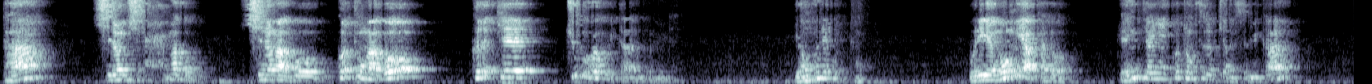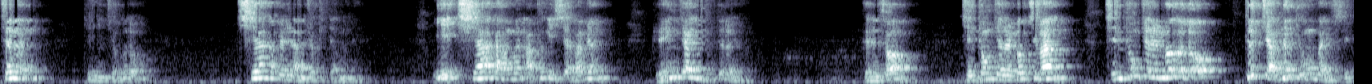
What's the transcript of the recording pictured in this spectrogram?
다 시름시름하고 신음하고 고통하고 그렇게 죽어가고 있다는 겁니다. 영혼의 고통. 우리의 몸이 아파도 굉장히 고통스럽지 않습니까? 저는 개인적으로 치아가 별로 안 좋기 때문에 이 치아가 한번 아프기 시작하면 굉장히 힘들어요. 그래서 진통제를 먹지만 진통제를 먹어도 듣지 않는 경우가 있어요.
